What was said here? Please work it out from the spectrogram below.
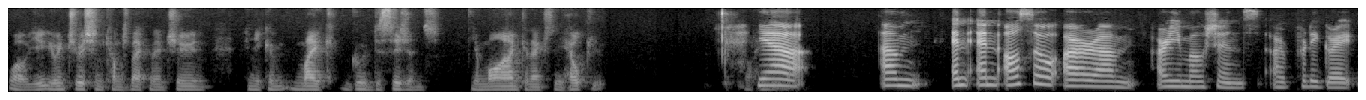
well, you, your intuition comes back in tune and you can make good decisions. Your mind can actually help you. Yeah. Um, and, and also our, um, our emotions are pretty great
